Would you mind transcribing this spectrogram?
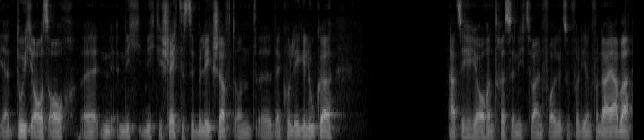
ja durchaus auch äh, nicht, nicht die schlechteste Belegschaft und äh, der Kollege Luca hat sicherlich auch Interesse, nicht zwei in Folge zu verlieren. Von daher, aber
